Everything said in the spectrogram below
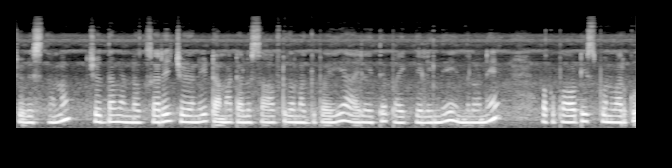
చూపిస్తాను. చూద్దామండి ఒకసారి. చూడండి టమాటాలు సాఫ్ట్గా మగ్గిపోయి ఆయిల్ అయితే పైకి తేలింది ఇందులోనే. ఒక పావు టీ స్పూన్ వరకు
